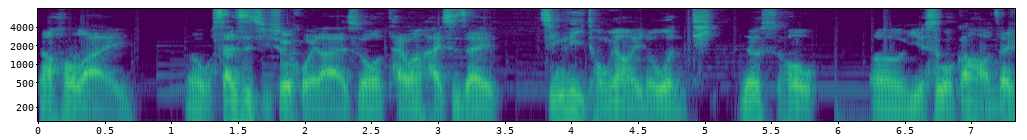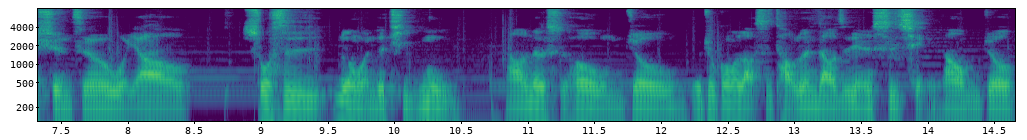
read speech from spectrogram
那后来，呃，我三十几岁回来的时候，台湾还是在经历同样的一个问题。那个时候，呃，也是我刚好在选择我要硕士论文的题目。然后那个时候，我们就我就跟我老师讨论到这件事情。然后我们就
